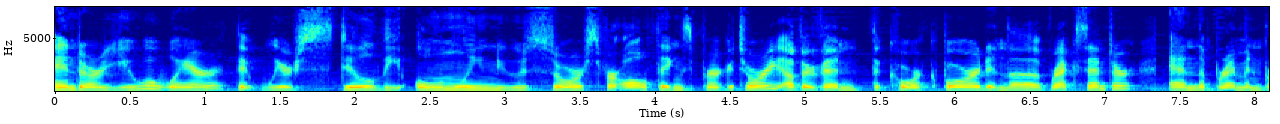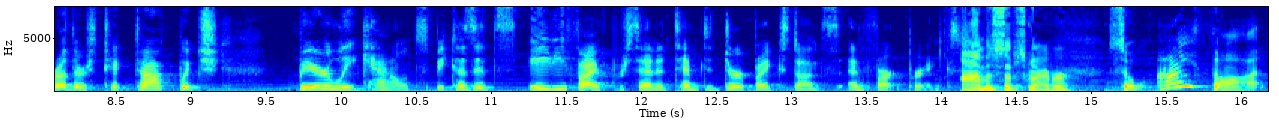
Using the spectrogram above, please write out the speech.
And are you aware that we're still the only news source for all things purgatory other than the Corkboard in the rec center and the Bremen Brothers TikTok, which barely counts because it's 85% attempted dirt bike stunts and fart pranks. I'm a subscriber. So I thought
